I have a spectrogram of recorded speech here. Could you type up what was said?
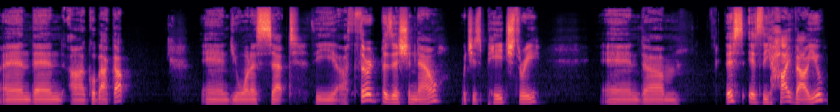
and then uh, go back up. And you want to set the uh, third position now which is page 3 and um, this is the high value.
